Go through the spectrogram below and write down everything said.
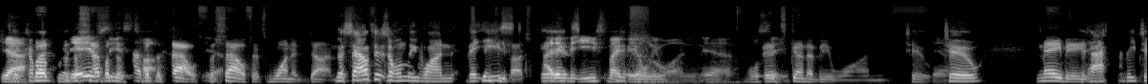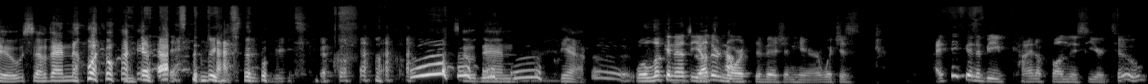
yeah. To come but, up with. The, AFC but, the, is but the South, yeah. the South, it's one and done. The, the South, South is only one. The East, I think the East might be only one. Yeah, we'll see. It's gonna be one, two, yeah. two. Maybe it has to be two. So then, what do I? It has to be two. so then, yeah. Well, looking at the so other North Division here, which is, I think, going to be kind of fun this year too.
